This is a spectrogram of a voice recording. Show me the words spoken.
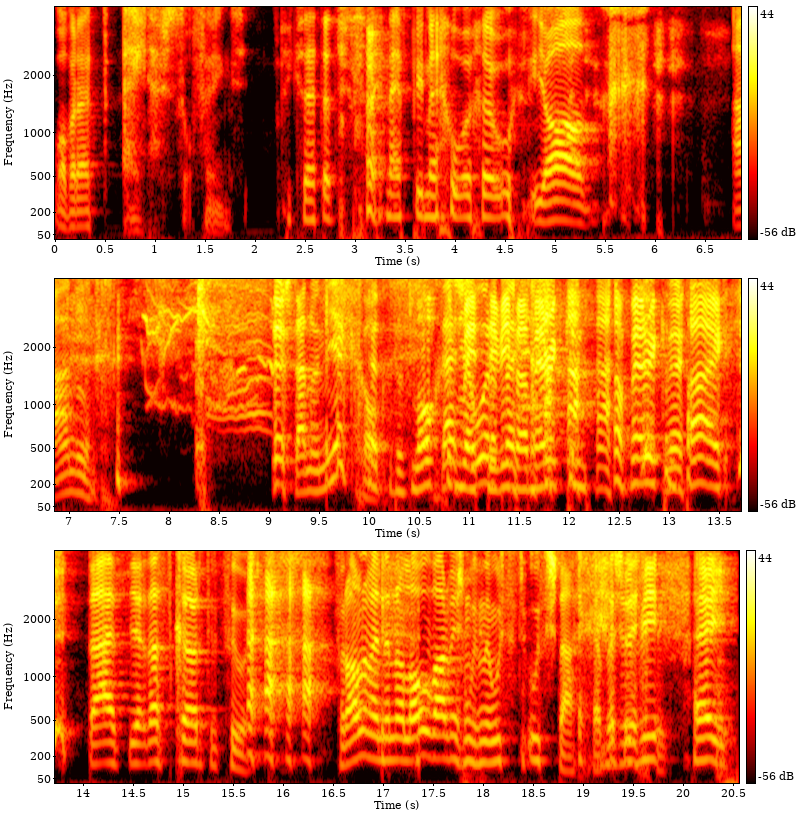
Aber er hat, hey, das war so fein. Gewesen. Wie sieht das so ein Äpfelkuchen aus? Ja, ähnlich. Hast du noch nie er das Loch Das ist Mitte wie bei American, American Pie? Hat, ja, das gehört dazu. Vor allem, wenn er noch lauwarm ist, muss er ihn aus, ausstechen. Das ist Wie, wichtig. hey,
